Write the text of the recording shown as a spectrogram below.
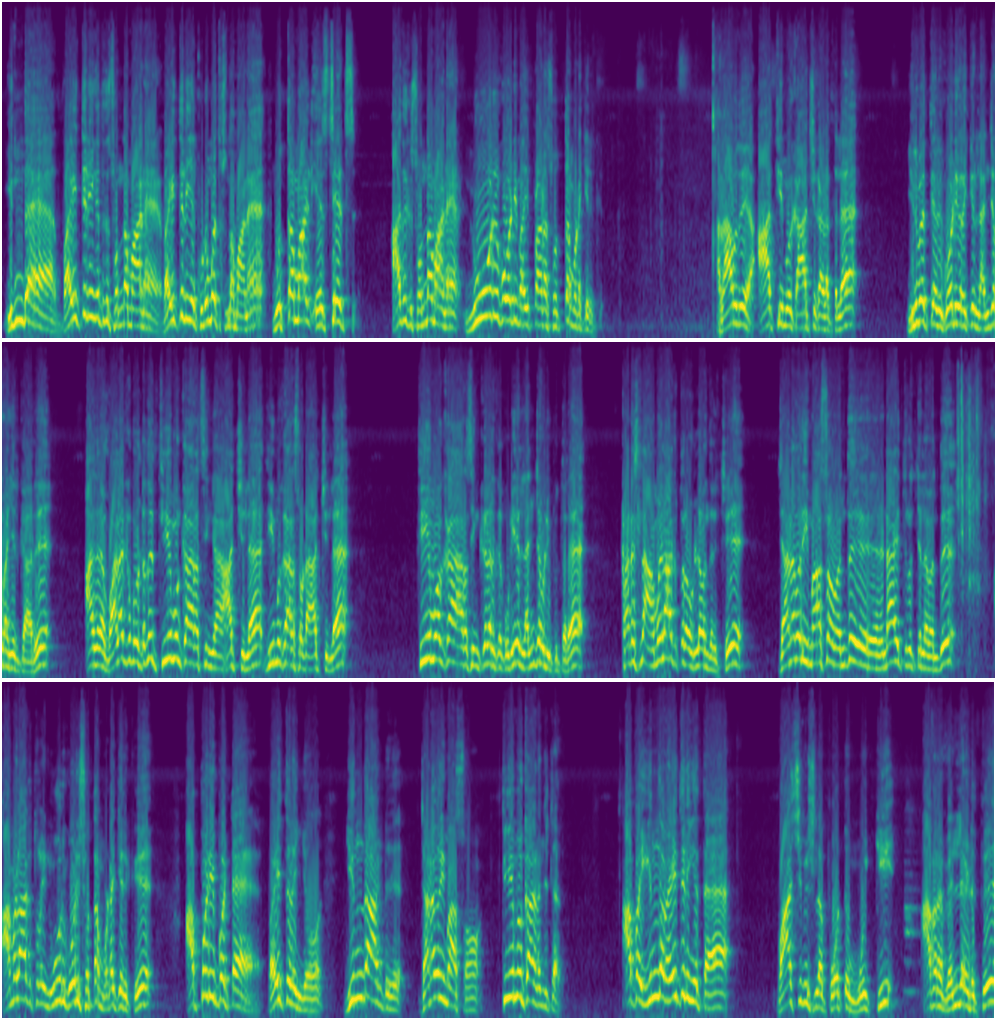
இந்த வைத்திலிங்கத்துக்கு சொந்தமான வைத்திலிங்க குடும்பத்துக்கு சொந்தமான முத்தமாள் எஸ்டேட்ஸ் அதுக்கு சொந்தமான நூறு கோடி மதிப்பான சொத்தை முடக்கியிருக்கு. அதாவது அதிமுக ஆட்சி காலத்தில் இருபத்தேழு கோடி வரைக்கும் லஞ்சம் வாங்கியிருக்காரு. அதில் வழக்கு போட்டது திமுக அரசின் ஆட்சியில் திமுக அரசோட ஆட்சியில் திமுக அரசின் கீழே இருக்கக்கூடிய லஞ்ச ஒழிப்புத்துறை. கடைசியில் அமலாக்கத்துறை உள்ளே வந்துருச்சு. ஜனவரி மாதம் வந்து ரெண்டாயிரத்தி இருபத்தில வந்து அமலாக்கத்துறை நூறு கோடி சொத்தை முடக்கியிருக்கு. அப்படிப்பட்ட வைத்திலிங்கம் இந்த ஆண்டு ஜனவரி மாதம் திமுக இணைஞ்சிட்டார் அப்போ இந்த வைத்திலிங்கத்தை வாஷிங் மிஷினில் போட்டு மூக்கி அவரை வெளில எடுத்து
